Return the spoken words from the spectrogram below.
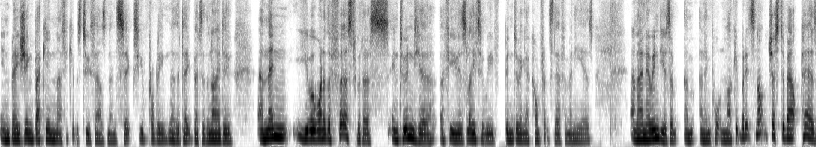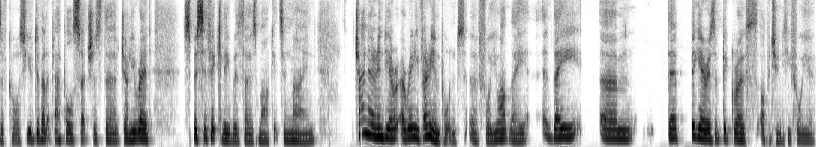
in Beijing back in, I think it was 2006. You probably know the date better than I do. And then you were one of the first with us into India a few years later. We've been doing a conference there for many years. And I know India is an important market, but it's not just about pears, of course. You've developed apples such as the Jolie Red specifically with those markets in mind. China and India are really very important uh, for you, aren't they? They um, they're big areas of big growth opportunity for you.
